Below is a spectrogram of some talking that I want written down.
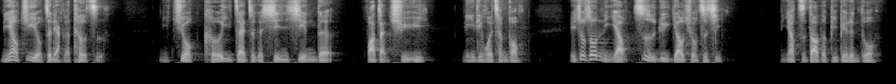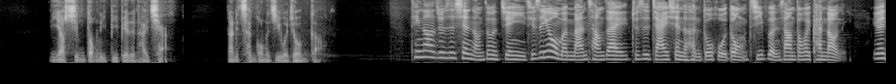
你要具有这两个特质，你就可以在这个新兴的发展区域，你一定会成功。也就是说，你要自律，要求自己，你要知道的比别人多，你要行动力比别人还强，那你成功的机会就很高。听到就是县长这么建议，其实因为我们蛮常在就是嘉义县的很多活动，基本上都会看到你。因为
